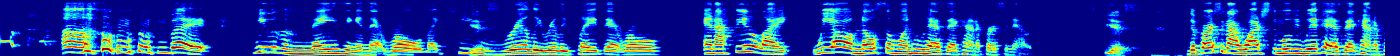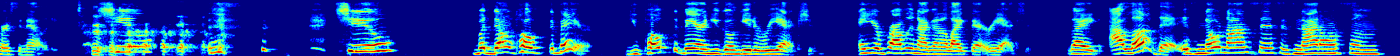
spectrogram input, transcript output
um, but he was amazing in that role. Like he yes. really, really played that role. And I feel like we all know someone who has that kind of personality. Yes the person I watched the movie with has that kind of personality. Chill, chill, but don't poke the bear. You poke the bear and you're gonna get a reaction. And you're probably not gonna like that reaction. Like, I love that. It's no nonsense, it's not on some,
